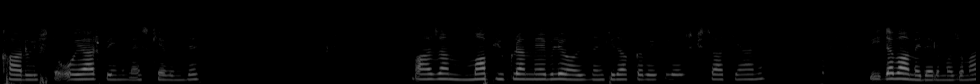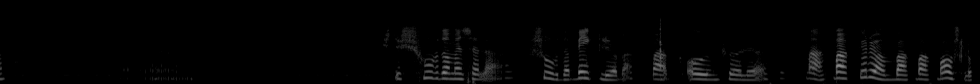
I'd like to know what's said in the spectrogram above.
karlı işte o yer benim eski evimdi. Bazen map yüklenmeyebiliyor o yüzden 2 dakika bekliyoruz 2 saat yani. Bir devam edelim o zaman. İşte şurada mesela. Şurada bekliyor bak. Bak oyun şöyle yapıyor. Bak bak görüyor musun? Bak bak boşluk.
